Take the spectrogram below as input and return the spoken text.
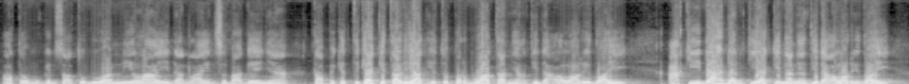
atau mungkin satu dua nilai dan lain sebagainya, tapi ketika kita lihat itu perbuatan yang tidak Allah ridhai, akidah dan keyakinan yang tidak Allah ridhai,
